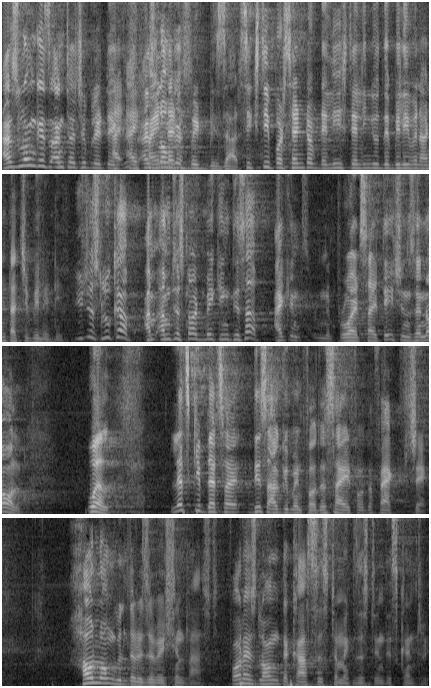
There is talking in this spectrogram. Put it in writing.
As long as untouchability exists, I, I as find long that as a bit bizarre. 60% of Delhi is telling you they believe in untouchability. you just look up. I'm, I'm just not making this up. I can provide citations and all. Well, let's keep that si- this argument for the side for the fact check. How long will the reservation last? For as long the caste system exists in this country.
